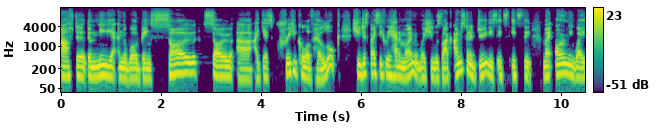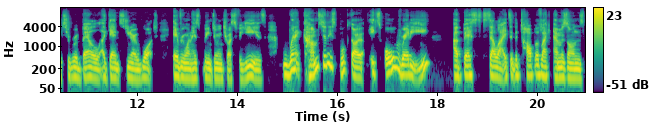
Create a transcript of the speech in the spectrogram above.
after the media and the world being so, so, uh, I guess, critical of her look. She just basically had had a moment where she was like, I'm just going to do this. It's it's the my only way to rebel against, you know, what everyone has been doing to us for years. When it comes to this book though, it's already a bestseller. It's at the top of like Amazon's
